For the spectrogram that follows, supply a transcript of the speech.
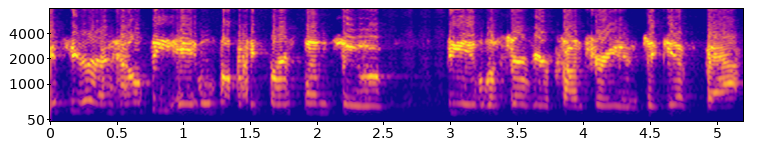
if you're a healthy, able-bodied person to be able to serve your country and to give back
